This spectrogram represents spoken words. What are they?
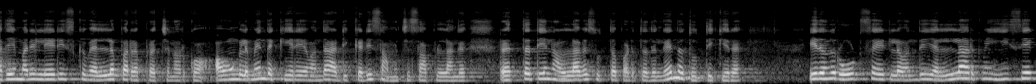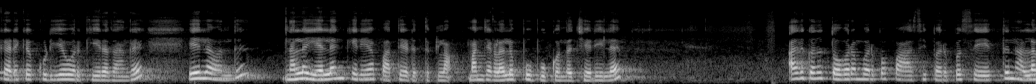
அதே மாதிரி லேடிஸ்க்கு வெள்ளைப்படுற பிரச்சனை இருக்கும். அவங்களுமே இந்த கீரையை வந்து அடிக்கடி சமைச்சு சாப்பிட்லாங்க. ரத்தத்தையும் நல்லாவே சுத்தப்படுத்துதுங்க இந்த துத்திக்கீரை. இது வந்து ரோட் சைடில் வந்து எல்லாருக்குமே ஈஸியாக கிடைக்கக்கூடிய ஒரு கீரை தாங்க. இதில் வந்து நல்ல இளங்கீரையாக பார்த்து எடுத்துக்கலாம். மஞ்சள் கலரில் பூ பூக்கும் அந்த செடியில். அதுக்கு வந்து துவரம் பாசிப்பருப்பு சேர்த்து நல்லா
